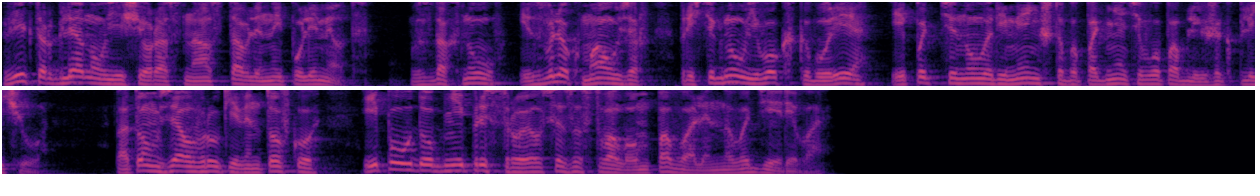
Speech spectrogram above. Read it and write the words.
Виктор глянул еще раз на оставленный пулемет. Вздохнул, извлек маузер, пристегнул его к кобуре и подтянул ремень, чтобы поднять его поближе к плечу. Потом взял в руки винтовку и поудобнее пристроился за стволом поваленного дерева.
